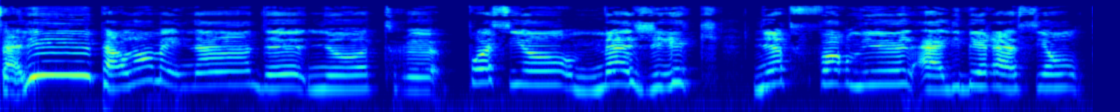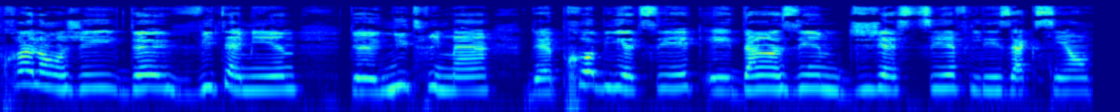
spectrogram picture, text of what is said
Salut! Parlons maintenant de notre potion magique, notre formule à libération prolongée de vitamines, de nutriments, de probiotiques et d'enzymes digestifs, les actions.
